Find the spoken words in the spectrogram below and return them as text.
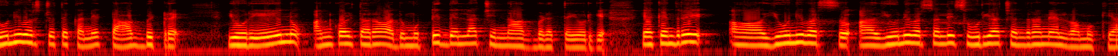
ಯೂನಿವರ್ಸ್ ಜೊತೆ ಕನೆಕ್ಟ್ ಆಗಿಬಿಟ್ರೆ, ಇವ್ರು ಏನು ಅಂದ್ಕೊಳ್ತಾರೋ ಅದು ಮುಟ್ಟಿದ್ದೆಲ್ಲ ಚಿನ್ನ ಆಗಿಬಿಡುತ್ತೆ ಇವ್ರಿಗೆ. ಯಾಕೆಂದರೆ ಯೂನಿವರ್ಸ್ ಯೂನಿವರ್ಸಲ್ಲಿ ಸೂರ್ಯ, ಚಂದ್ರನೇ ಅಲ್ವಾ ಮುಖ್ಯ?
